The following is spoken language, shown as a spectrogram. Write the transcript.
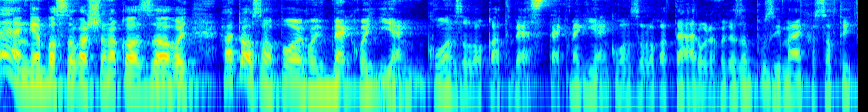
engem baszogassanak azzal, hogy hát az a baj, hogy meg, hogy ilyen konzolokat vesztek, meg ilyen konzolokat árulnak, meg ez a buzi Microsoft így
